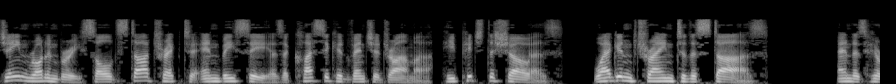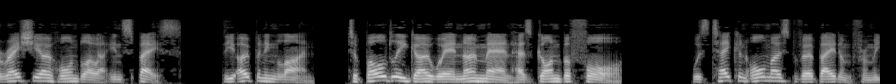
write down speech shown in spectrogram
Gene Roddenberry sold Star Trek to NBC as a classic adventure drama, he pitched the show as, "'Wagon Train to the Stars' and as Horatio Hornblower in Space. The opening line, "'To boldly go where no man has gone before' was taken almost verbatim from a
